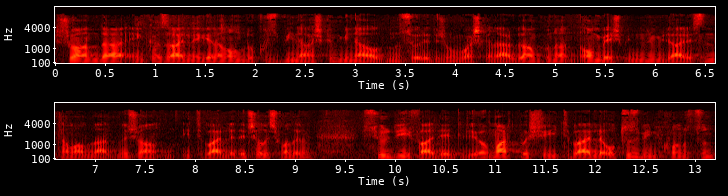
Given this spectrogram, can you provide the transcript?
Şu anda enkaz haline gelen 19 bini aşkın bina olduğunu söyledi Cumhurbaşkanı Erdoğan. Bunun 15 bininin müdahalesinin tamamlandığını şu an itibariyle de çalışmaların sürdüğü ifade ediliyor. Mart başı itibariyle 30 bin konutun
